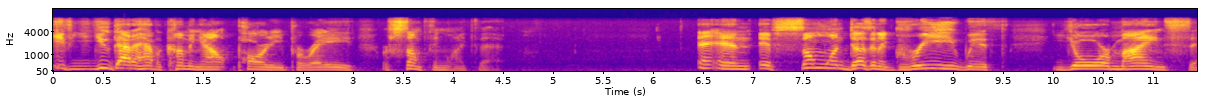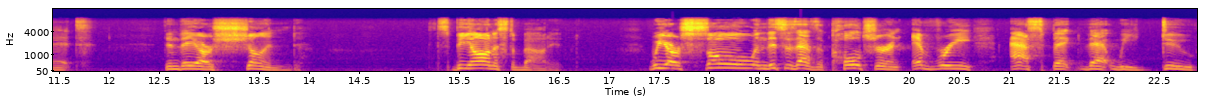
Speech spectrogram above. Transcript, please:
if you got to have a coming out party parade or something like that and if someone doesn't agree with your mindset, then they are shunned. Let's be honest about it. We are so, and this is as a culture in every aspect that we do,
